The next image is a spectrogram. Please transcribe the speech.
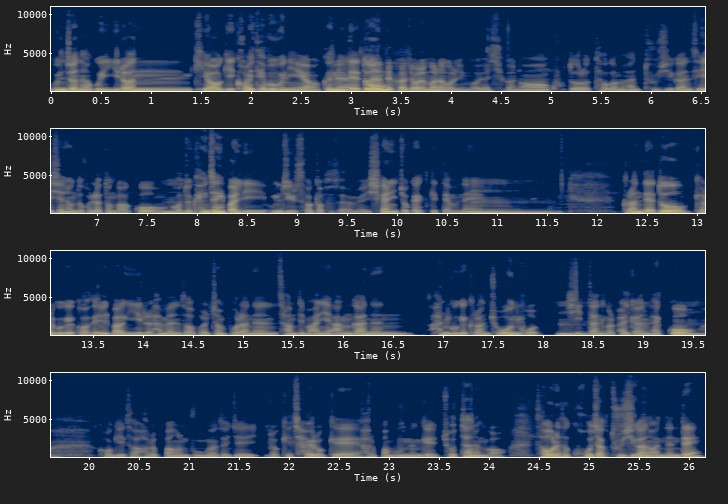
운전하고 이런 기억이 거의 대부분이에요. 네, 근데도 가는 데까지 얼마나 걸린 거예요, 시간은? 어, 국도로 타고 가면 한 2시간, 3시간 정도 걸렸던 것 같고 음. 그것도 굉장히 빨리 움직일 수밖에 없었어요. 시간이 쫓겼기 때문에. 음, 그런데도 결국에 거기서 1박 2일을 하면서 벌점포라는 사람들이 많이 안 가는 한국의 그런 좋은 곳이 음. 있다는 걸 발견을 했고 음, 거기서 하룻밤을 묵으면서 이제 이렇게 자유롭게 하룻밤 묵는 게 좋다는 거. 서울에서 고작 2시간 왔는데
